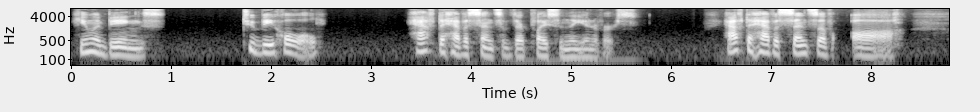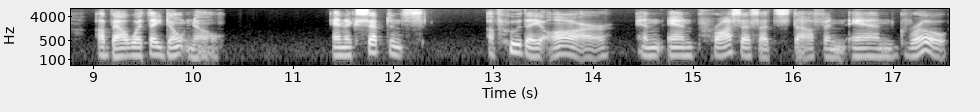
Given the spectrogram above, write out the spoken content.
Human beings, to be whole, have to have a sense of their place in the universe have to have a sense of awe about what they don't know and acceptance of who they are and and process that stuff and and grow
